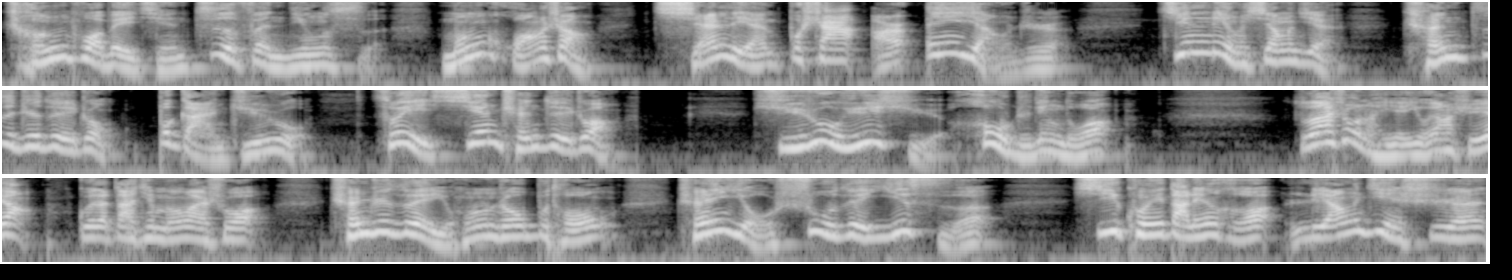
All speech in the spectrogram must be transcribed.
城破被擒，自奋钉死。”蒙皇上前怜不杀而恩养之，今令相见，臣自知罪重，不敢拘入，所以先陈罪状，许入与许，后指定夺。左大寿呢也有样学样，跪在大清门外说：“臣之罪与洪承畴不同，臣有数罪已死，西困于大凌河，粮尽失人，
